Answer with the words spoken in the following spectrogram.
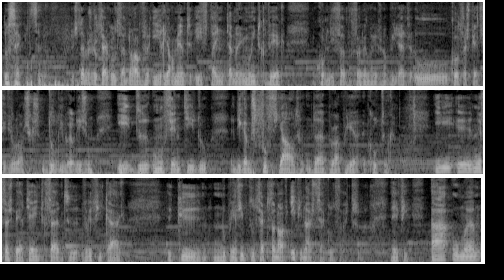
no século XIX. Estamos no século XIX e realmente isso tem também muito que ver, como disse a professora Maria João Bilhete, com os aspectos ideológicos do liberalismo e de um sentido, digamos, social da própria cultura. E eh, nesse aspecto é interessante verificar que no princípio do século XIX e finais do século XVIII, enfim, há uma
